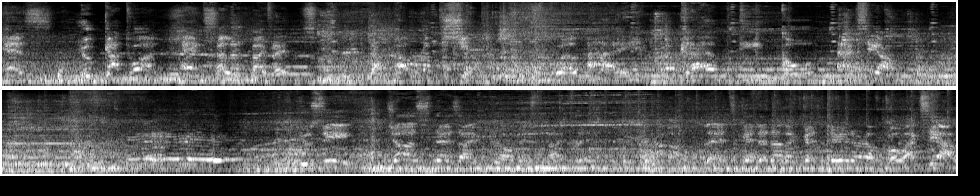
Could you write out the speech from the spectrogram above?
yes, you got one. Excellent, my friends. The power of the ship. Well, I just as I promised, my friend. Come on, let's get another container of coaxium.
